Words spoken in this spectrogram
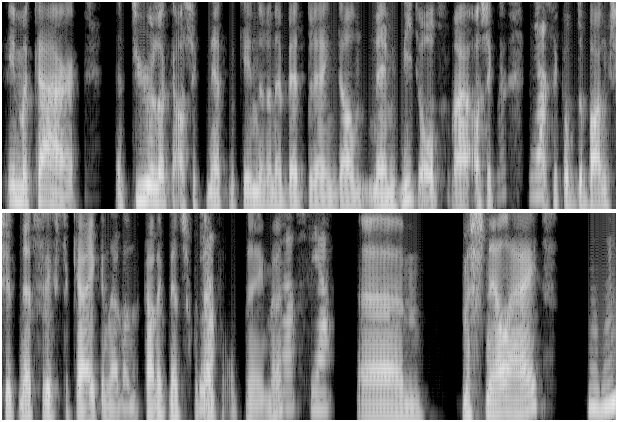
in elkaar. Natuurlijk, als ik net mijn kinderen naar bed breng, dan neem ik niet op. Maar als ik, als ik op de bank zit Netflix te kijken, nou, dan kan ik net zo goed even opnemen. Ja. Ja. Ehm, mijn snelheid, Mhm.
